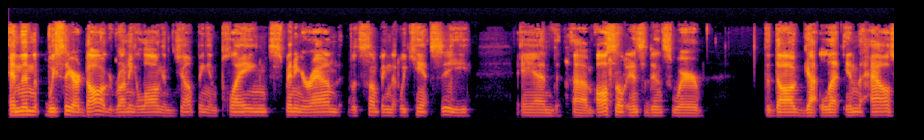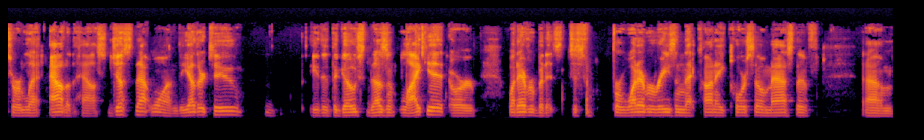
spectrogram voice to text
and then we see our dog running along and jumping and playing, spinning around with something that we can't see. and um, also incidents where the dog got let in the house or let out of the house. Just that one. The other two, either the ghost doesn't like it or whatever, but it's just for whatever reason that Cane Corso Mastiff, um,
